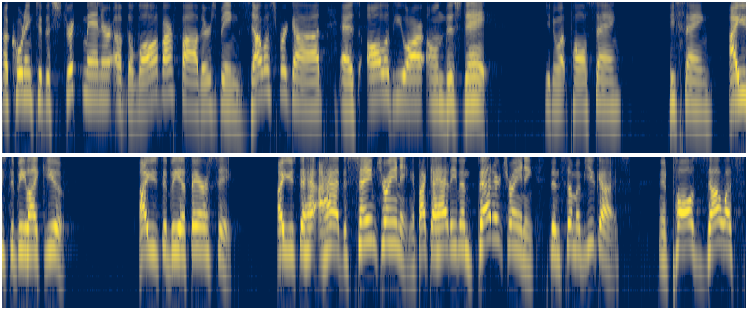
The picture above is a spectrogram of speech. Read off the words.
according to the strict manner of the law of our fathers, being zealous for God, as all of you are on this day. You know what Paul's saying? He's saying, I used to be like you. I used to be a Pharisee. I used to have, I had the same training. In fact, I had even better training than some of you guys. And Paul's zealous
